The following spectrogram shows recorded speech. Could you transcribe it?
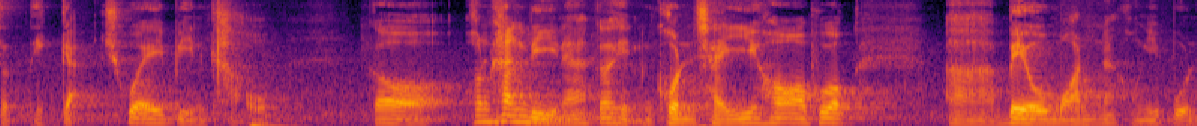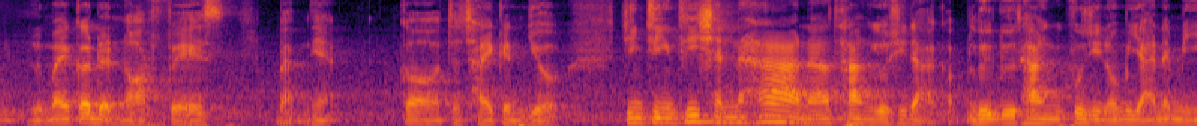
stick อะช่วยปีนเขา ก็ค่อนข้างดีนะ ก็เห็นคนใช้ยี่ห้อพวก เบลมอนนะของญี่ปุ่น หรือไม่ก็ The North Face แบบเนี้ยก็จะใช้กันเยอะ จริง ๆ ที่ชั้น 5 นะ ทางโยชิดะกับ หรือหรือทางฟูจิโนมิยะเนี่ยมี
